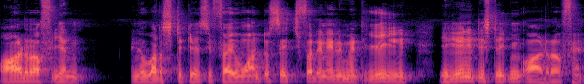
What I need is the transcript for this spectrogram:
order of n. In a worst case, if I want to search for an element 8, again it is taking order of n.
